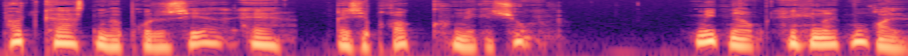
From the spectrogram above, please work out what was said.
Podcasten var produceret af Reciprok Kommunikation. Mit navn er Henrik Moral.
